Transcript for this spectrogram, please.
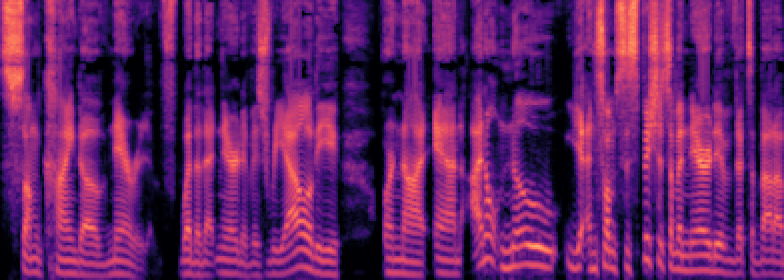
some kind of narrative, whether that narrative is reality or not. And I don't know. Yeah, and so I'm suspicious of a narrative that's about a,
